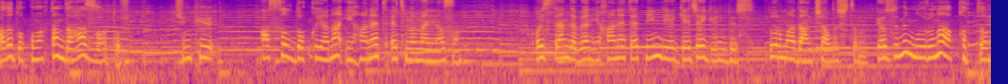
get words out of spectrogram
halı dokumaktan daha zordur. Çünkü asıl dokuyana ihanet etmemen lazım. O yüzden de ben ihanet etmeyeyim diye gece gündüz durmadan çalıştım. Gözümün nurunu akıttım.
